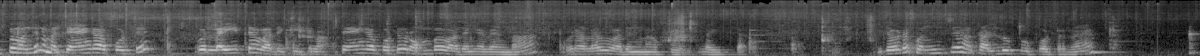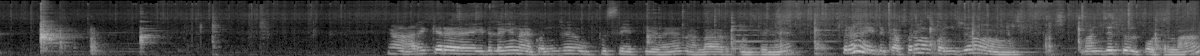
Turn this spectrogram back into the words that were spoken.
இப்போ வந்து நம்ம தேங்காய் போட்டு ஒரு லைட்டாக வதக்கிக்கலாம். தேங்காய் போட்டு ரொம்ப வதங்க வேண்டாம். ஓரளவு வதங்கினா போதும் லைட்டாக இதோட கொஞ்சம் கல் உப்பு போட்டுடுறேன் நான் அரைக்கிற இதுலேயும் நான் கொஞ்சம் உப்பு சேர்த்திடுறேன். நல்லா இருக்கும்ட்டுன்னு. அப்புறம் இதுக்கப்புறம் கொஞ்சம் மஞ்சத்தூள் போட்டுடலாம்.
